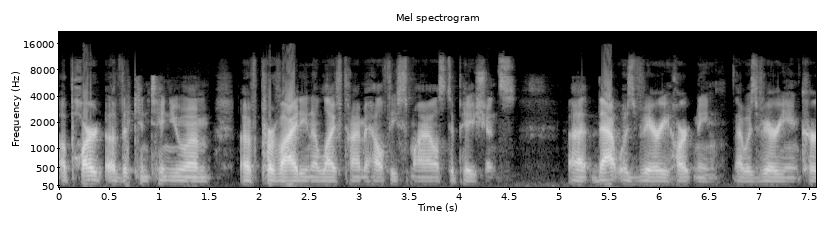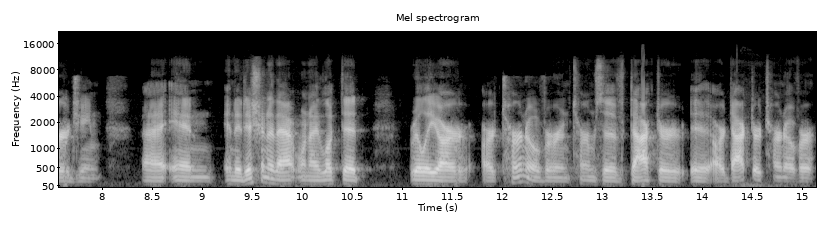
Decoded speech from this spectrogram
a part of the continuum of providing a lifetime of healthy smiles to patients. Uh, that was very heartening. That was very encouraging. Uh, and in addition to that, when I looked at really our, our turnover in terms of doctor, uh, our doctor turnover,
